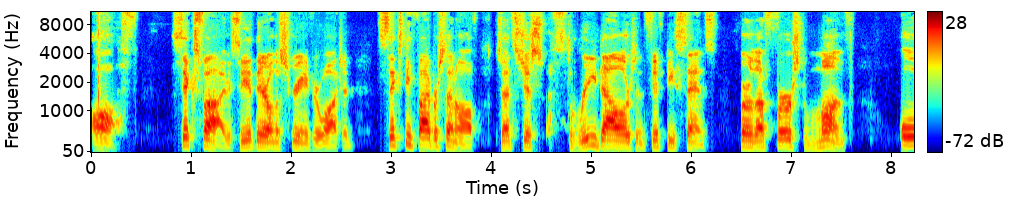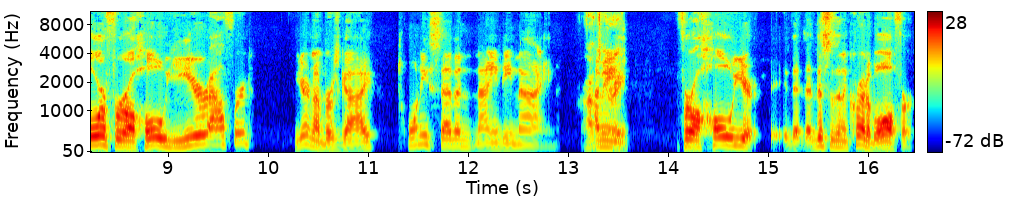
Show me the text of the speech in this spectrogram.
off. 65. You see it there on the screen if you're watching. 65% off. So that's just $3.50 for the first month or for a whole year, Alfred. Your numbers guy, 27.99. I mean, great. for a whole year. Th- th- this is an incredible offer.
